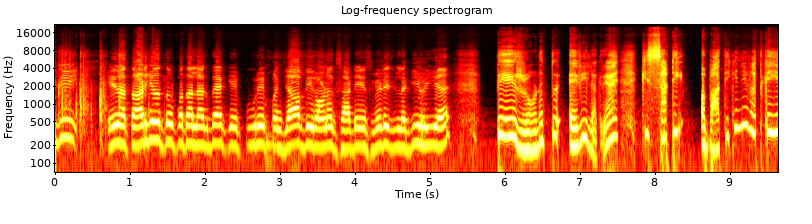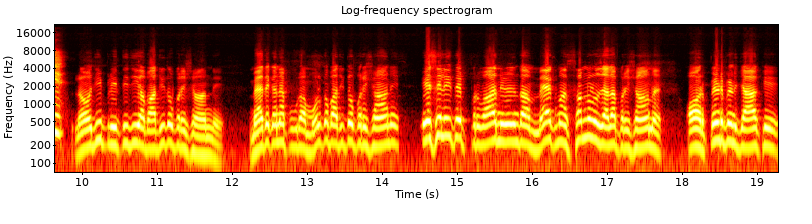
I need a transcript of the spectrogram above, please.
ਜੀ ਇਹਨਾਂ ਤਾੜੀਆਂ ਤੋਂ ਪਤਾ ਲੱਗਦਾ ਹੈ ਕਿ ਪੂਰੇ ਪੰਜਾਬ ਦੀ ਰੌਣਕ ਸਾਡੇ ਇਸ ਵਿਹੜੇ 'ਚ ਲੱਗੀ ਹੋਈ ਹੈ। ਤੇ ਰੌਣਕ ਤੋਂ ਇਹ ਵੀ ਲੱਗ ਰਿਹਾ ਹੈ ਕਿ ਸਾਡੀ ਆਬਾਦੀ ਕਿੰਨੀ ਵੱਧ ਗਈ ਹੈ। ਲਓ ਜੀ ਪ੍ਰੀਤੀ ਜੀ ਆਬਾਦੀ ਤੋਂ ਪਰੇਸ਼ਾਨ ਨੇ। ਮੈਂ ਤੇ ਕਹਿੰਦਾ ਪੂਰਾ ਮੁਲਕ ਆਬਾਦੀ ਤੋਂ ਪਰੇਸ਼ਾਨ ਹੈ। ਇਸੇ ਲਈ ਤੇ ਪਰਿਵਾਰ ਨਿਯੋਜਨ ਦਾ ਮਹਿਕਮਾ ਸਭ ਨਾਲੋਂ ਜ਼ਿਆਦਾ ਪਰੇਸ਼ਾਨ ਹੈ ਔਰ ਪਿੰਡ ਪਿੰਡ ਜਾ ਕੇ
